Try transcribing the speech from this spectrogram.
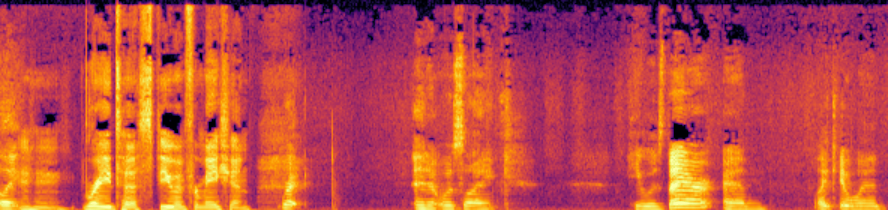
Like hmm Ready to spew information. right, and it was like he was there, and like it would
